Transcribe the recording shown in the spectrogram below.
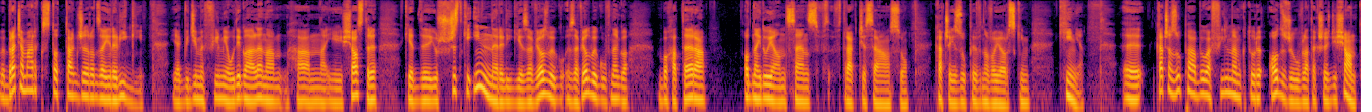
Bracia Marx to także rodzaj religii. Jak widzimy w filmie Woody'ego Allena, Hanna i jej siostry, kiedy już wszystkie inne religie zawiodły, zawiodły głównego bohatera, odnajduje on sens w, w trakcie seansu Kaczej Zupy w nowojorskim kinie. Kacza Zupa była filmem, który odżył w latach 60.,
